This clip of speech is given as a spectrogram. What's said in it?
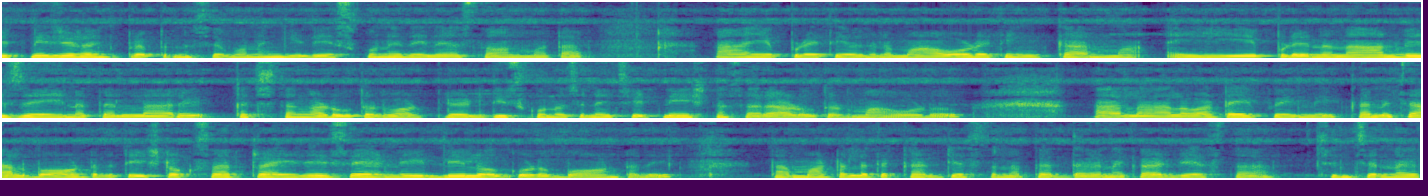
చట్నీ చేయడానికి ప్రిఫరెన్స్ ఇవ్వను. ఇది వేసుకునే తినేస్తాం అనమాట ఎప్పుడైతే అందులో మావాడైతే ఇంకా అన్నమా ఈ ఎప్పుడైనా నాన్ వెజ్ అయిన తెల్లారి ఖచ్చితంగా అడుగుతాడు వాడు. ప్లేట్ తీసుకొని వచ్చి నేను చట్నీ వేసినా సరే అడుగుతాడు మావాడు అలా అలవాటు అయిపోయింది. కానీ చాలా బాగుంటుంది. టేస్ట్ ఒకసారి ట్రై చేసేయండి. ఇడ్లీలోకి కూడా బాగుంటుంది. టమాటాలు అయితే కట్ చేస్తున్నా. పెద్దగానే కట్ చేస్తా. చిన్న చిన్నగా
